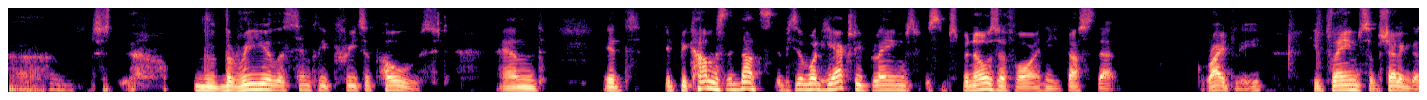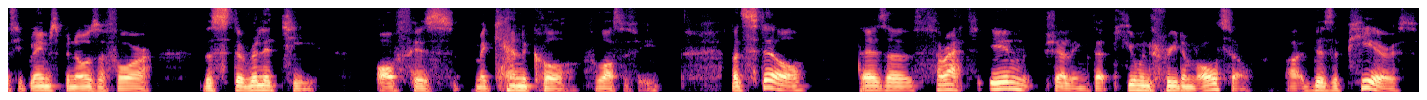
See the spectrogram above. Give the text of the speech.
uh, just, the, the real is simply presupposed, and it it becomes not what he actually blames Spinoza for, and he does that rightly. He blames Schelling does he blames Spinoza for the sterility of his mechanical philosophy. But still, there's a threat in Schelling that human freedom also uh, disappears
